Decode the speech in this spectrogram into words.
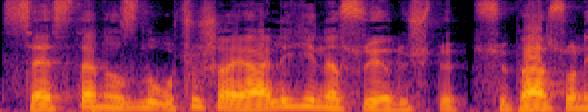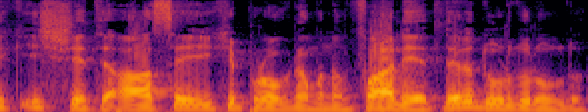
Sesten hızlı uçuş hayali yine suya düştü. Süpersonik iş jeti AS-2 programının faaliyetleri durduruldu.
